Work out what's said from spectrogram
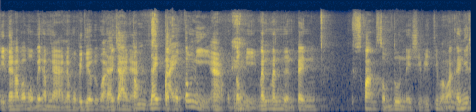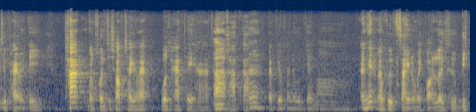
ผิดนะครับว่าผมไม่ทำงานนะผมไปเที่ยวทุกวันแต่ไม่ใช่นะต้องได้ไปแต่ผมต้องมีอ่าผมต้องมีมันมันเหมือนเป็นความสมดุลในชีวิตที่บอกว่าเอ้ยนี่คือ priority ถ้าบางคนที่ชอบใช้คำว่า work hard play hard อ่าครับครับอ่าแบบเดียวกันนะคุณเกณฑ์อ๋ออันเนี้ยเราคือใส่ลงไปก่อนเลยคือ big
